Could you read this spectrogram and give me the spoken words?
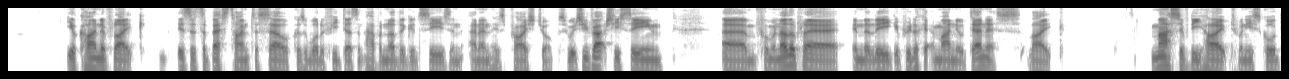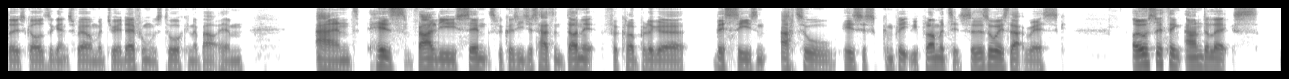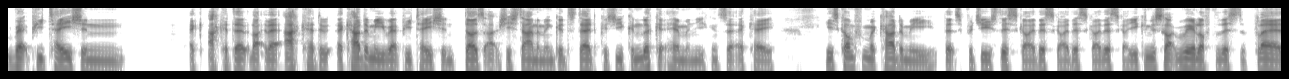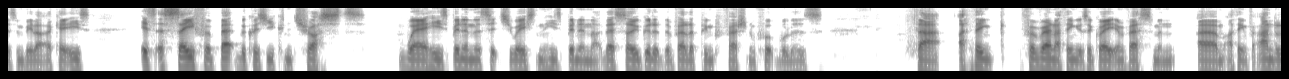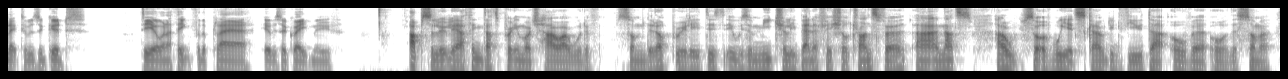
you're kind of like, is this the best time to sell? Because what if he doesn't have another good season and then his price drops, which you've actually seen um, from another player in the league. If we look at Emmanuel Dennis, like massively hyped when he scored those goals against Real Madrid, everyone was talking about him. And his value since, because he just hasn't done it for Club Brugge this season at all, he's just completely plummeted. So there's always that risk. I also think Anderlecht's reputation academic like their acad- academy reputation does actually stand them in good stead because you can look at him and you can say okay he's come from academy that's produced this guy this guy this guy this guy. You can just like reel off the list of players and be like okay he's it's a safer bet because you can trust where he's been in the situation he's been in like they're so good at developing professional footballers that I think for Rennes I think it's a great investment. Um, I think for Anderlecht it was a good deal and I think for the player it was a great move Absolutely, I think that's pretty much how I would have summed it up. Really, it was a mutually beneficial transfer, uh, and that's how sort of we at Scouted viewed that over over the summer.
